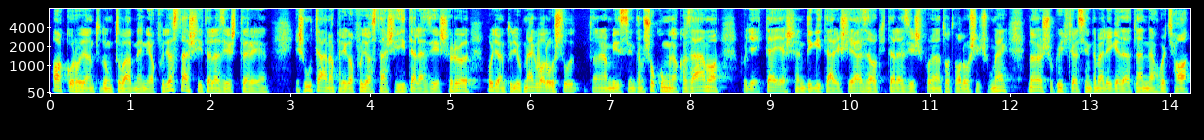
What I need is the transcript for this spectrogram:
akkor hogyan tudunk tovább menni a fogyasztási hitelezés terén, és utána pedig a fogyasztási hitelezésről hogyan tudjuk megvalósítani, ami szerintem sokunknak az álma, hogy egy teljesen digitális jelzálog hitelezés folyamatot valósítsunk meg. Nagyon sok ügyfél szerintem elégedett lenne, hogyha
